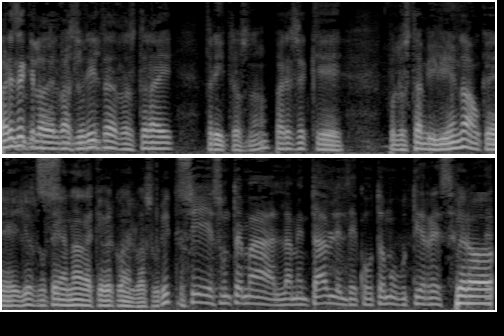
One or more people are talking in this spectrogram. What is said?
Parece que lo del basuritas los trae fritos, ¿no? Parece que pues lo están viviendo, aunque ellos no tengan nada que ver con el basurita. Sí, es un tema lamentable el de Cuauhtémoc Gutiérrez Pero de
